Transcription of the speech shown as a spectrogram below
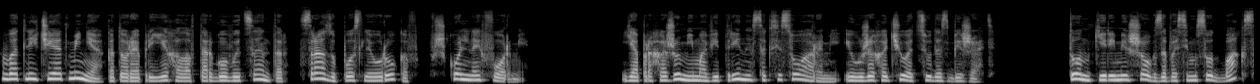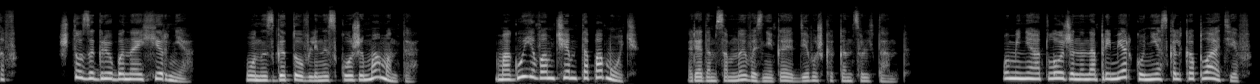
в отличие от меня, которая приехала в торговый центр сразу после уроков в школьной форме. Я прохожу мимо витрины с аксессуарами и уже хочу отсюда сбежать. Тонкий ремешок за 800 баксов? Что за грёбаная херня? Он изготовлен из кожи мамонта? «Могу я вам чем-то помочь?» Рядом со мной возникает девушка-консультант. «У меня отложено на примерку несколько платьев».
